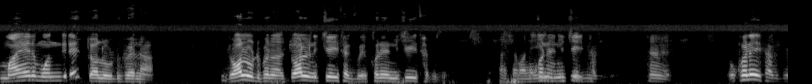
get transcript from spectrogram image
মায়ের মন্দিরে জল উঠবে না। জল উঠবে না জল নিচেই থাকবে ওখানে নিচেই থাকবে। আচ্ছা মানে ওখানে নিচেই থাকবে। হ্যাঁ ওখানেই থাকবে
